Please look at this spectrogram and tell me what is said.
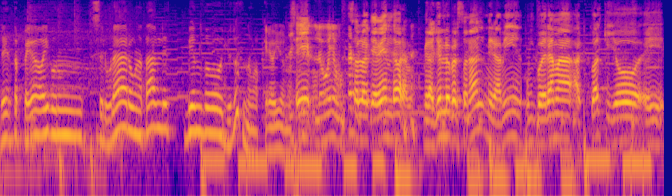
Deben estar pegados ahí con un celular o una tablet viendo YouTube nomás, creo yo, no sé. Sí, Lo voy a buscar. Eso es lo que vende ahora. Mira, yo en lo personal, mira, a mí un programa actual que yo he,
